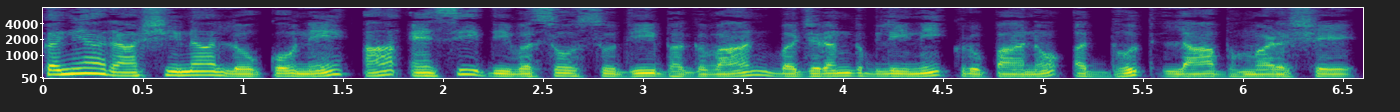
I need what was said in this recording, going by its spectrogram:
કન્યા રાશિના લોકોને આ એંસી દિવસો સુધી ભગવાન બજરંગબલીની કૃપાનો અદ્ભુત લાભ મળશે.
